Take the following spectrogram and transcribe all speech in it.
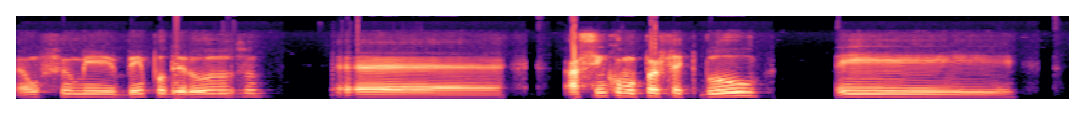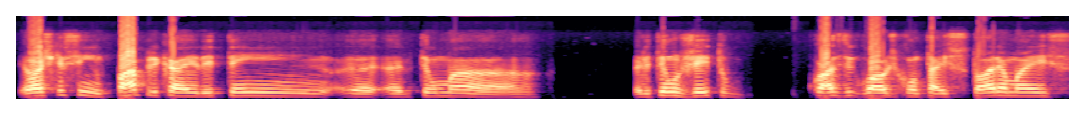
É um filme bem poderoso. É, assim como Perfect Blue. E eu acho que assim, Páprica ele tem é, ele tem uma ele tem um jeito quase igual de contar a história, mas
